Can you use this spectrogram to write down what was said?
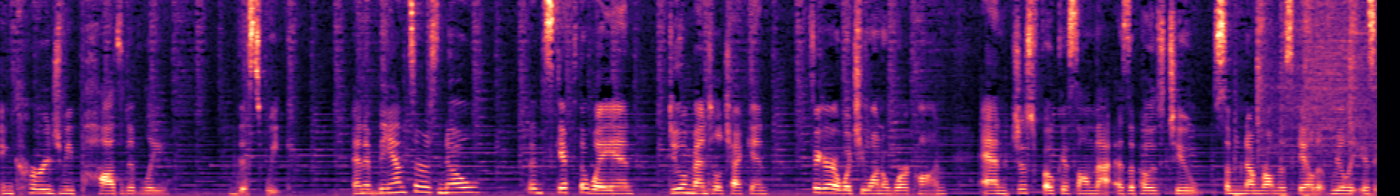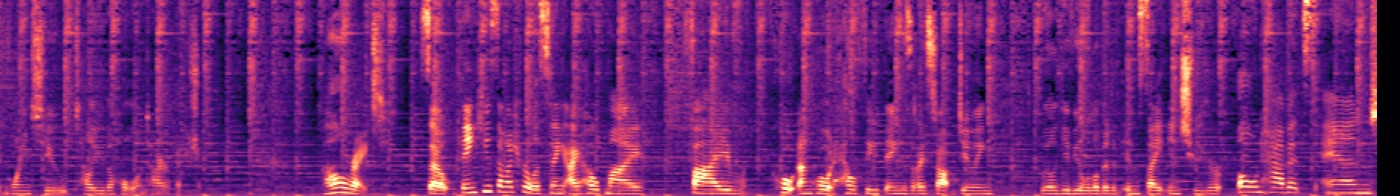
encourage me positively this week? And if the answer is no, then skip the weigh in, do a mental check in, figure out what you want to work on, and just focus on that as opposed to some number on the scale that really isn't going to tell you the whole entire picture. All right. So, thank you so much for listening. I hope my five quote unquote healthy things that I stopped doing will give you a little bit of insight into your own habits and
